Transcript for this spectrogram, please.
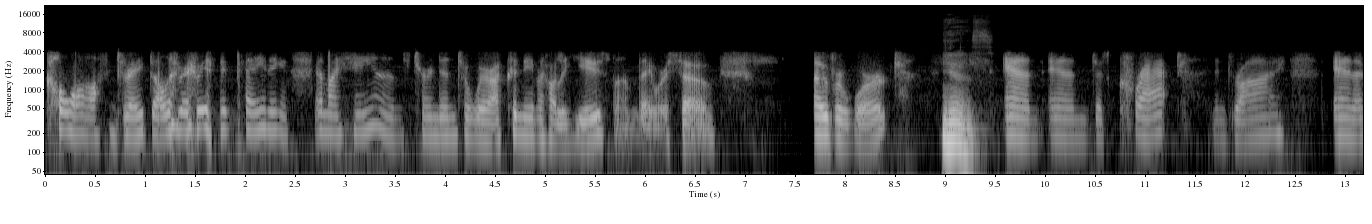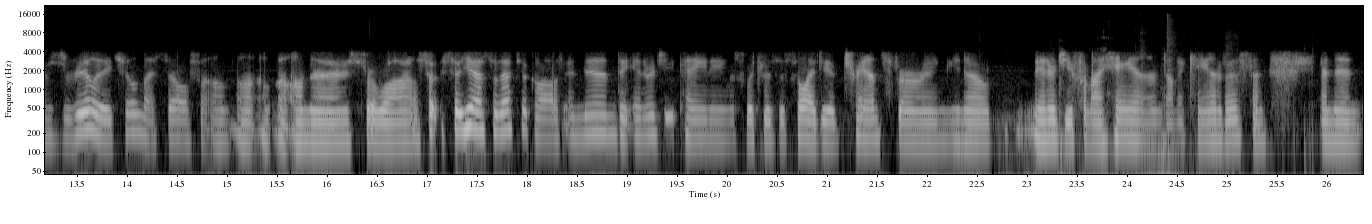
cloth draped all over everything, painting, and my hands turned into where I couldn't even hardly use them. They were so overworked. Yes. And and just cracked and dry and I was really killed myself um, on, on, on those for a while. So, so yeah, so that took off, and then the energy paintings, which was this whole idea of transferring, you know, energy from my hand on a canvas, and and then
